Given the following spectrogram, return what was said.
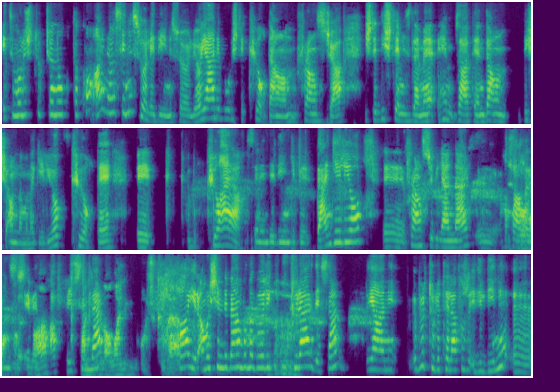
Etimolojitürkçe.com aynen senin söylediğini söylüyor. Yani bu işte cure Fransızca, işte diş temizleme hem zaten down diş anlamına geliyor. Cure de e, curer senin dediğin gibi ben geliyor. E, Fransızca bilenler e, hatalarımızı evet affetsinler. alaylı gibi konuşuyor. Hayır ama şimdi ben buna böyle kürer desem yani öbür türlü telaffuz edildiğini e,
